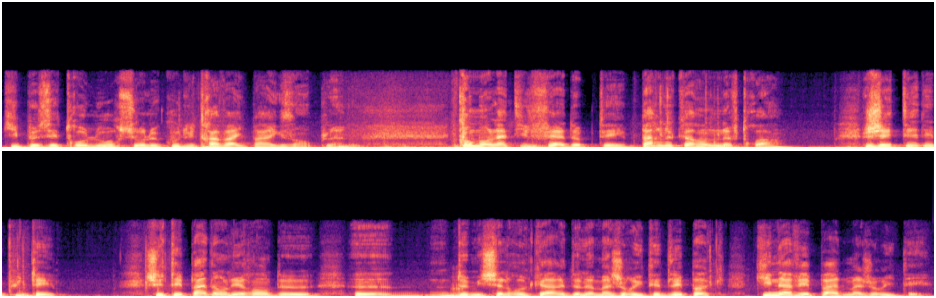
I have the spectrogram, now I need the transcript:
qui pesaient trop lourd sur le coût du travail, par exemple. Comment l'a-t-il fait adopter? Par le 49.3. J'étais député. J'étais pas dans les rangs de, euh, de Michel Rocard et de la majorité de l'époque, qui n'avaient pas de majorité.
